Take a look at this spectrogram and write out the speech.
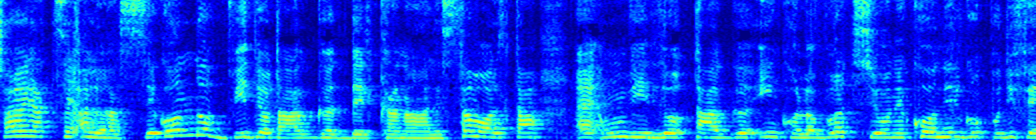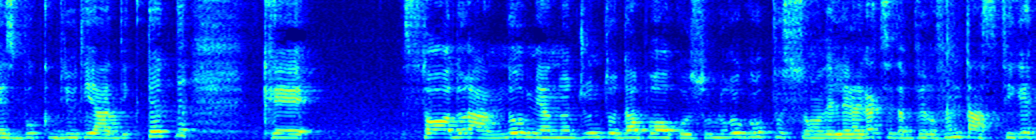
Ciao ragazze, allora secondo video tag del canale, stavolta è un video tag in collaborazione con il gruppo di Facebook Beauty Addicted che sto adorando, mi hanno aggiunto da poco sul loro gruppo, sono delle ragazze davvero fantastiche,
